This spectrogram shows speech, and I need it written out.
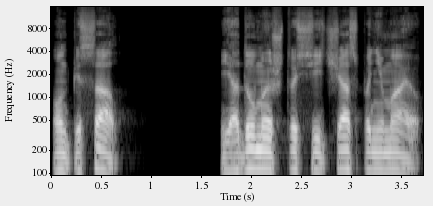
Он писал, «Я думаю, что сейчас понимаю.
